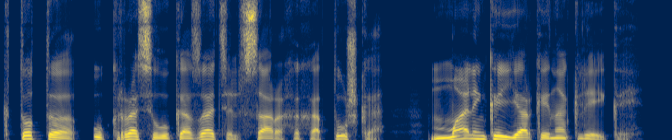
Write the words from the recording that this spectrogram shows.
Кто-то украсил указатель «Сара Хохотушка» маленькой яркой наклейкой.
